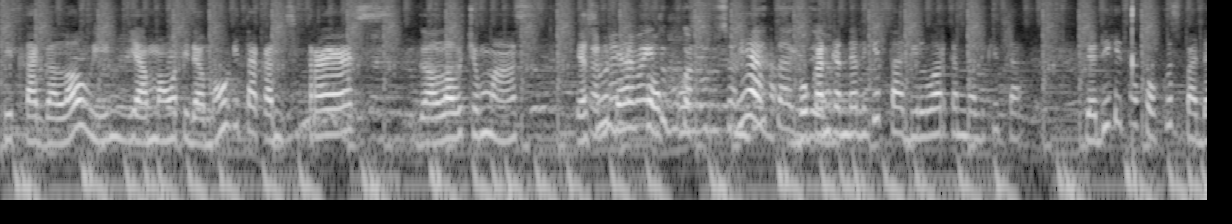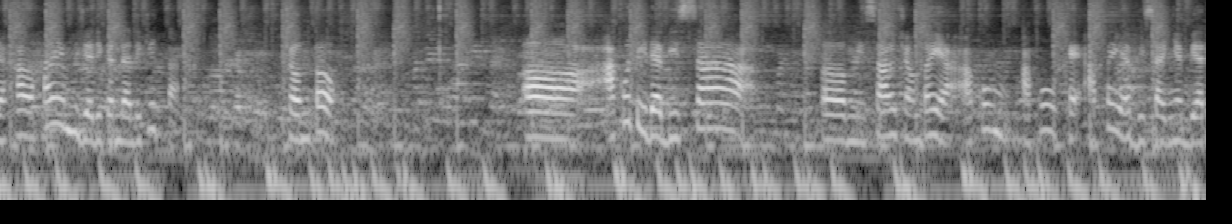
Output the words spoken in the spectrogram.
kita galauin, ya mau tidak mau kita akan stres, galau, cemas. Ya Karena sudah, memang itu fokus. bukan urusan Iya, kita gitu bukan ya. kendali kita, di luar kendali kita. Jadi kita fokus pada hal-hal yang menjadi kendali kita. Contoh, eh, aku tidak bisa eh, misal contoh ya aku aku kayak apa ya bisanya biar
